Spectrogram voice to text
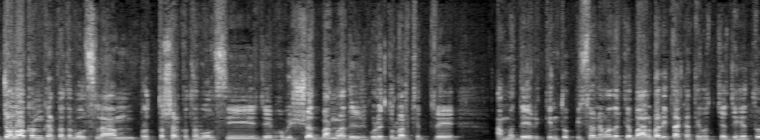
জন আকাঙ্ক্ষার কথা বলছিলাম প্রত্যাশার কথা বলছি যে ভবিষ্যৎ বাংলাদেশ গড়ে তোলার ক্ষেত্রে আমাদের, কিন্তু পিছনে আমাদেরকে বারবারই তাকাতে হচ্ছে, যেহেতু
